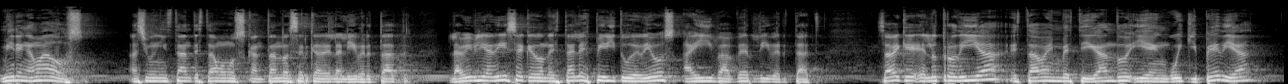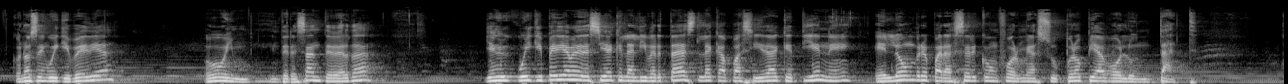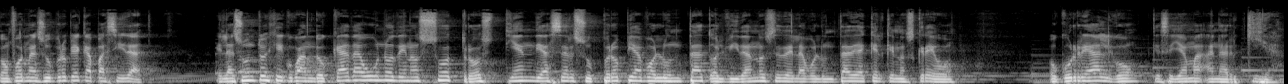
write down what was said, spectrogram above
Miren, amados, hace un instante estábamos cantando acerca de la libertad. La Biblia dice que donde está el Espíritu de Dios, ahí va a haber libertad. ¿Sabe que el otro día estaba investigando y en Wikipedia, ¿conocen Wikipedia? Oh, interesante, ¿verdad? Y en Wikipedia me decía que la libertad es la capacidad que tiene el hombre para hacer conforme a su propia voluntad, conforme a su propia capacidad. El asunto es que cuando cada uno de nosotros tiende a hacer su propia voluntad, olvidándose de la voluntad de aquel que nos creó, ocurre algo que se llama anarquía.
